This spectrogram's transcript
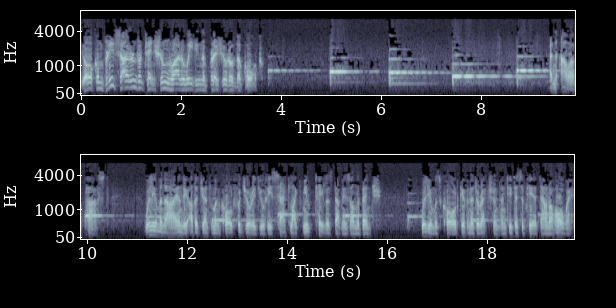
Your complete silent attention while awaiting the pleasure of the court. An hour passed. William and I and the other gentlemen called for jury duty sat like mute tailor's dummies on the bench. William was called, given a direction, and he disappeared down a hallway.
